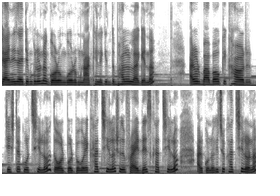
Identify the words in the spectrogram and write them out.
চাইনিজ আইটেমগুলো না গরম গরম না খেলে কিন্তু ভালো লাগে না। আর ওর বাবা ওকে খাওয়ার চেষ্টা করছিল, তো অল্প অল্প করে খাচ্ছিল, শুধু ফ্রাইড রাইস খাচ্ছিল, আর কোনো কিছু খাচ্ছিল না।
